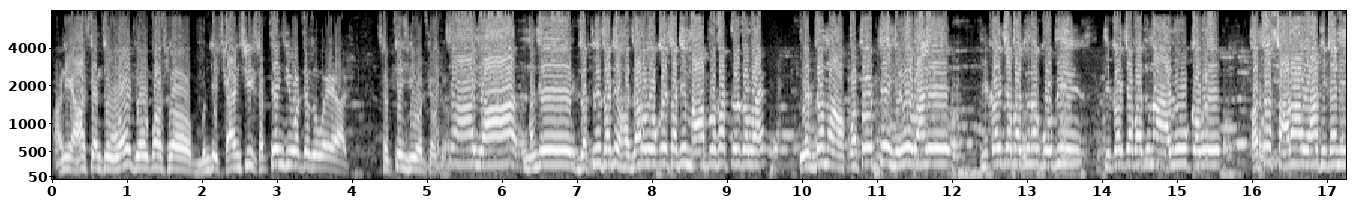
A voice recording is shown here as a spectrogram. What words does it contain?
आणि आज त्यांचं वय जवळपास म्हणजे शहाऐंशी सत्याऐंशी वर्षाचं वय आहे आज. सत्याऐंशी वर्षाचं आजच्या या म्हणजे जत्रेसाठी हजारो लोकांसाठी महाप्रसाद तर चालू आहे. एकदम पत्रोचे हिरवे वांगे तिकडच्या बाजूनं गोबी तिकडच्या बाजूनं आलू कवळे. असं सारा या ठिकाणी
